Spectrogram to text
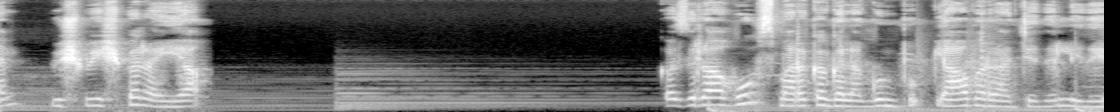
ಎಂ. ವಿಶ್ವೇಶ್ವರಯ್ಯ. ಖಜುರಾಹೋ ಸ್ಮಾರಕಗಳ ಗುಂಪು ಯಾವ ರಾಜ್ಯದಲ್ಲಿದೆ?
